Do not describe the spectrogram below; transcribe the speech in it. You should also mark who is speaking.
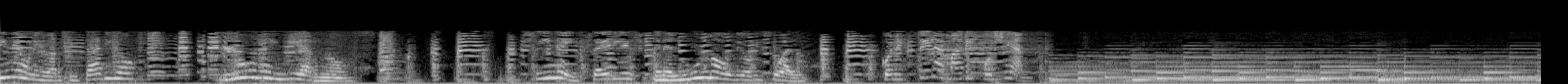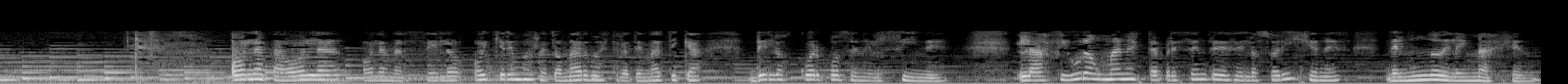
Speaker 1: Cine universitario Luna Invierno. Cine y series en el mundo audiovisual. Con Estela Mari
Speaker 2: Hola Paola, hola Marcelo. Hoy queremos retomar nuestra temática de los cuerpos en el cine. La figura humana está presente desde los orígenes del mundo de la imagen.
